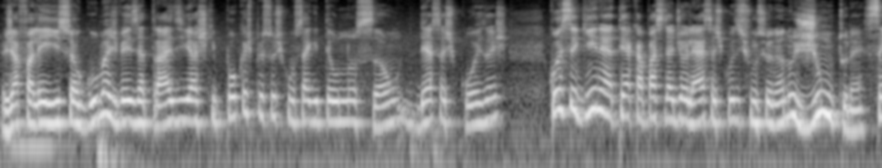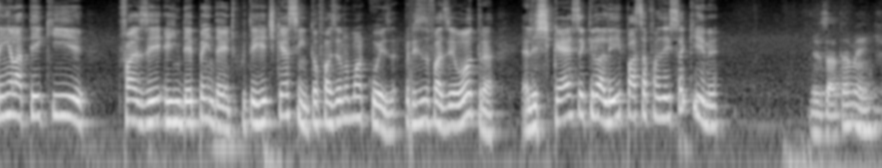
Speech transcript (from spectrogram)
eu já falei isso algumas vezes atrás e acho que poucas pessoas conseguem ter uma noção dessas coisas, conseguir né, ter a capacidade de olhar essas coisas funcionando junto, né? Sem ela ter que fazer independente, porque tem gente que é assim, tô fazendo uma coisa, precisa fazer outra, ela esquece aquilo ali e passa a fazer isso aqui, né? Exatamente.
